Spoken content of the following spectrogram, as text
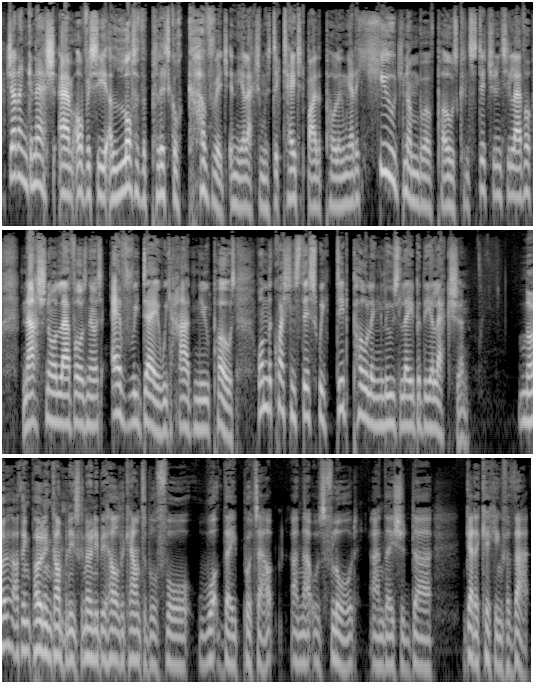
Janan Ganesh, um, obviously, a lot of the political coverage in the election was dictated by the polling. We had a huge number of polls, constituency level, national levels, and it was every day we had new polls. One of the questions this week did polling lose Labour the election? No, I think polling companies can only be held accountable for what they put out, and that was flawed, and they should uh, get a kicking for that.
